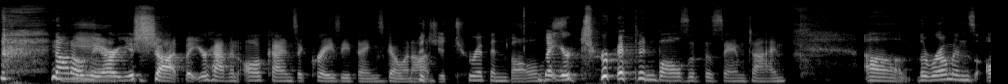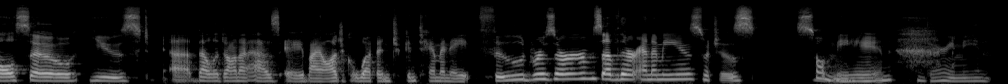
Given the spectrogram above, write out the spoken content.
Not only Yeah. are you shot, but you're having all kinds of crazy things going on. But you're tripping balls. But you're tripping balls at the same time. Uh, the Romans also used uh, belladonna as a biological weapon to contaminate food reserves of their enemies, which is so mean. very mean.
